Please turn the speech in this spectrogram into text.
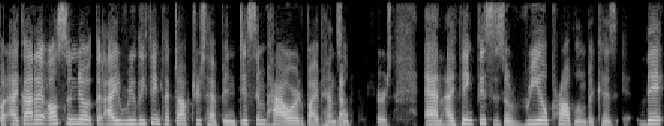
but I got to also note that I really think that doctors have been disempowered by pencil yeah. pushers. And I think this is a real problem because they,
